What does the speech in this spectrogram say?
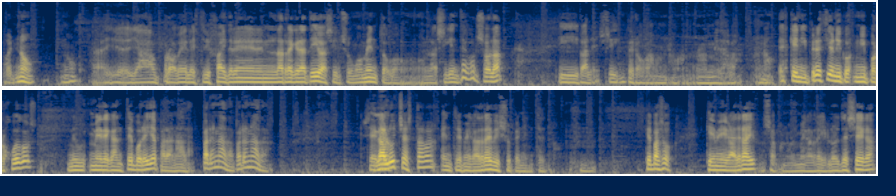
pues no, ¿no? O sea, yo ya probé el Street Fighter en las recreativas en su momento con la siguiente consola y vale, sí, pero vamos, no, no me daba. No, es que ni precio ni, ni por juegos me, me decanté por ella para nada, para nada, para nada. Sega- La lucha estaba entre Mega Drive y Super Nintendo. ¿Qué pasó? Que Mega Drive, o sea, bueno, el Mega Drive, los de Sega,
